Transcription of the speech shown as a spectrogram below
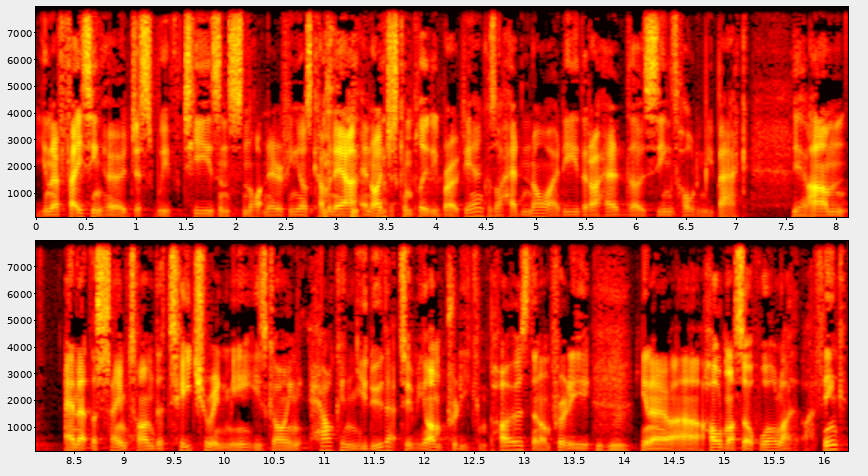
you know, facing her just with tears and snot and everything else coming out, and I just completely broke down because I had no idea that I had those things holding me back. Yeah. Um, and at the same time, the teacher in me is going, How can you do that to me? I'm pretty composed and I'm pretty, mm-hmm. you know, uh, hold myself well, I, I think.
